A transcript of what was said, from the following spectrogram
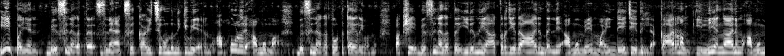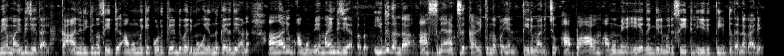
ഈ പയ്യൻ ബസ്സിനകത്ത് സ്നാക്സ് കഴിച്ചുകൊണ്ട് നിൽക്കുകയായിരുന്നു. അപ്പോൾ ഒരു അമ്മുമ്മ ബസ്സിനകത്തോട്ട് കയറി വന്നു. പക്ഷേ ബസ്സിനകത്ത് ഇരുന്ന് യാത്ര ചെയ്ത ആരും തന്നെ അമ്മുമ്മയെ മൈൻഡേ ചെയ്തില്ല. കാരണം ഇനി എങ്ങാനും അമ്മുമ്മയെ മൈൻഡ് ചെയ്താൽ താൻ ഇരിക്കുന്ന സീറ്റ് അമ്മുമ്മയ്ക്ക് കൊടുക്കേണ്ടി വരുമോ എന്ന് കരുതിയാണ് ആരും അമ്മുമ്മയെ മൈൻഡ് ചെയ്യാത്തത്. ഇത് കണ്ട ആ സ്നാക്സ് കഴിക്കുന്ന പയ്യൻ തീരുമാനിച്ചു. ആ പാവം അമ്മുമ്മയെ ഏതെങ്കിലും ഒരു സീറ്റിൽ ഇരുത്തിയിട്ട് തന്നെ കാര്യം.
